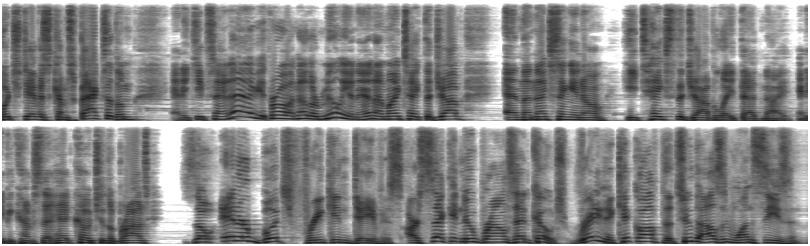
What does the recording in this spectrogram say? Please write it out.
Butch Davis comes back to them and he keeps saying, Hey, if you throw another million in, I might take the job. And the next thing you know, he takes the job late that night and he becomes the head coach of the Browns. So enter Butch freaking Davis, our second new Browns head coach, ready to kick off the 2001 season.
